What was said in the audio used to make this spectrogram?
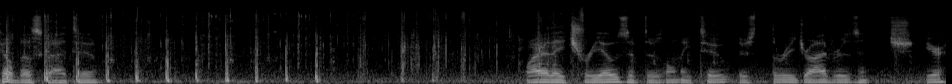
Killed this guy too. Why are they trios if there's only two? There's three drivers in each ear.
